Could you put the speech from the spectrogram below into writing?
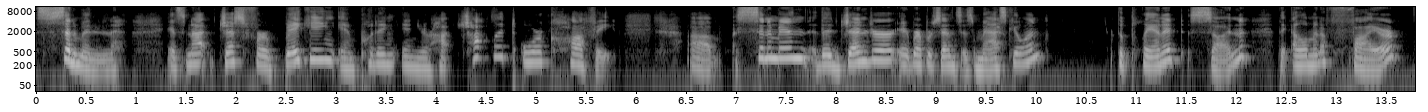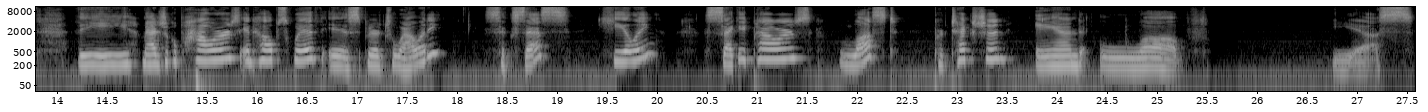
cinnamon. It's not just for baking and putting in your hot chocolate or coffee. Um, cinnamon, the gender it represents is masculine the planet Sun, the element of fire. The magical powers it helps with is spirituality, success, healing, psychic powers, lust, protection, and love. Yes.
